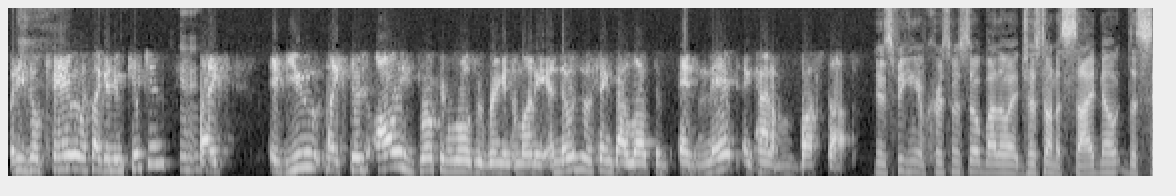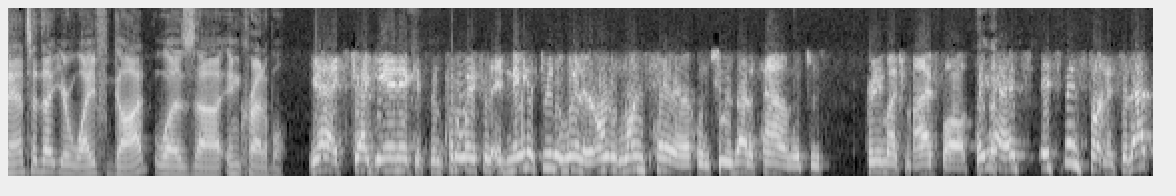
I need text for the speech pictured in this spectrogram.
But he's okay with like a new kitchen? like, if you like, there's all these broken rules we bring into money, and those are the things I love to admit and kind of bust up. You know, speaking of Christmas, though, by the way, just on a side note, the Santa that your wife got was uh, incredible. Yeah, it's gigantic. It's been put away for the, it made it through the winter. Only one tear when she was out of town, which was pretty much my fault. But yeah, it's it's been fun, and so that's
